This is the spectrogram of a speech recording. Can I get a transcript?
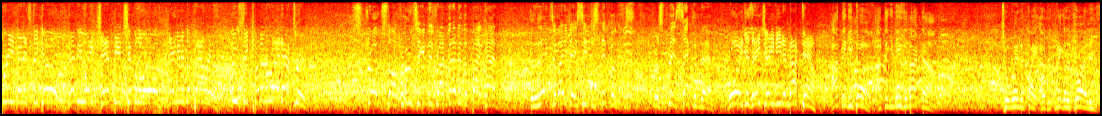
Three minutes to go. Heavyweight championship of the world hanging in the balance. Usyk coming right after him. Strong start from Usyk in this round. Landed the backhand. The legs of AJ seem to stiffen for, s- for a split second there. Roy, does AJ need a knockdown? I think he does. I think he needs a knockdown to win the fight or to make it a draw at least.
